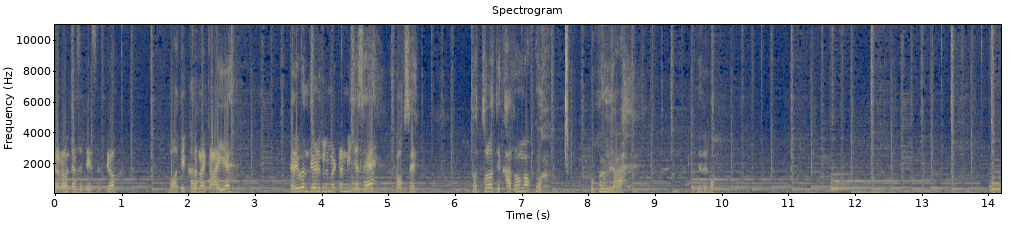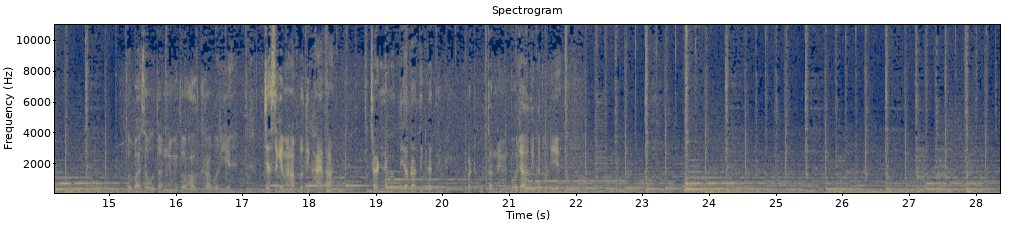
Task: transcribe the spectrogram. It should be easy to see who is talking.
Speaker 1: चढ़ रहा हूँ जैसे देख सकते हो। बहुत ही खतरनाक चढ़ाई है। करीबन डेढ़ किलोमीटर नीचे से है टॉप से। तो चलो दिखाता हूँ मैं आपको ऊपर नज़ारा। ये देखो। तो भाई साहब, उतरने में तो हालत ख़राब हो रही है। जैसे कि मैंने आपको दिखाया था, चढ़ने में उतनी ज़्यादा दिक्कत नहीं हुई बट उतरने में बहुत ज़्यादा दिक्कत हो रही है।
